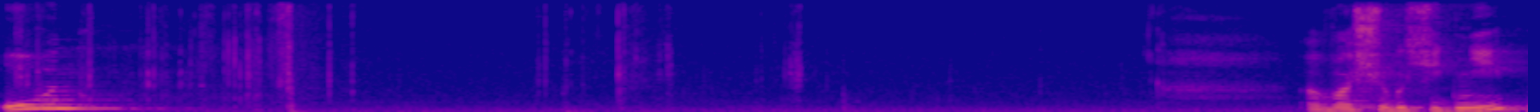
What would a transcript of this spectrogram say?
Овен. Ваші вихідні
